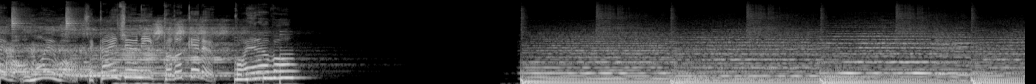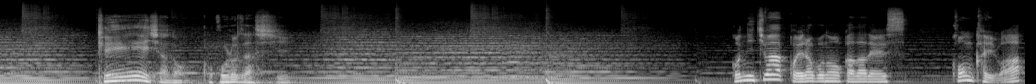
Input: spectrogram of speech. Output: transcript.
声を思いを世界中に届けるコエラボ経営者の志こんにちは、コエラボの岡田です。今回は、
